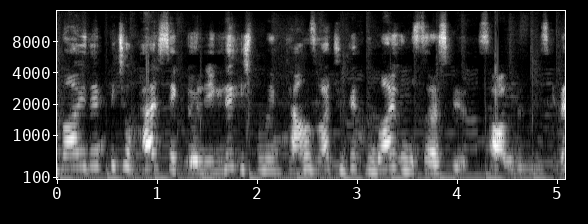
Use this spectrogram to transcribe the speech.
Dubai'de birçok her sektörle ilgili iş bulma imkanınız var. Çünkü Dubai uluslararası bir saha dediğimiz gibi.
